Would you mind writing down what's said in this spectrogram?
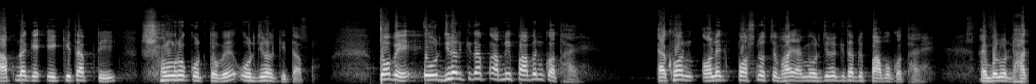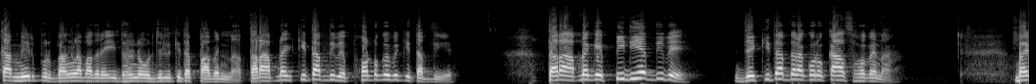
আপনাকে এই কিতাবটি সংগ্রহ করতে হবে অরিজিনাল কিতাব। তবে অরিজিনাল কিতাব আপনি পাবেন কোথায়? এখন অনেক প্রশ্ন হচ্ছে, ভাই, আমি অরিজিনাল কিতাবটি পাবো কোথায়? আমি বলব, ঢাকা, মিরপুর, বাংলা বাজারে এই ধরনের অরিজিনাল কিতাব পাবেন না। তারা আপনাকে কিতাব দিবে ফটোকপি কিতাব দিয়ে। তারা আপনাকে পিডিএফ দিবে। যে কিতাব দ্বারা কোনো কাজ হবে না। ভাই,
